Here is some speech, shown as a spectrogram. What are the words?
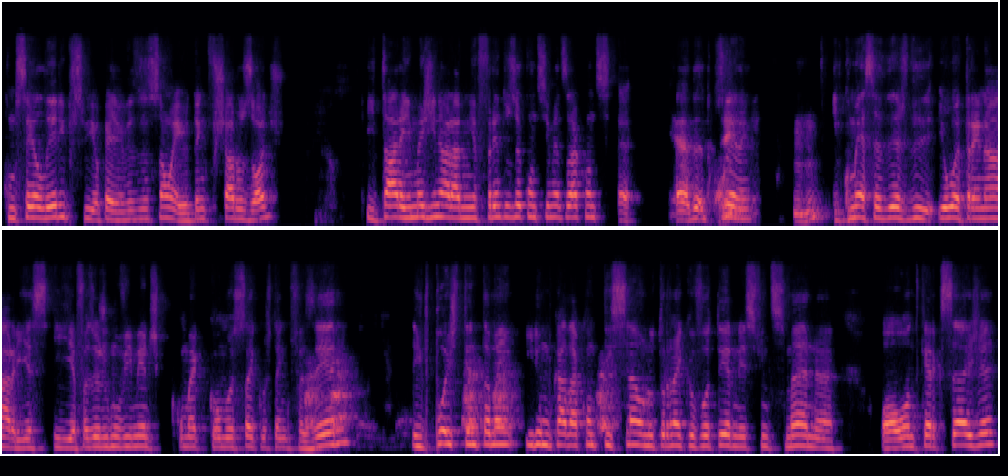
comecei a ler e percebi, ok, a visualização é, eu tenho que fechar os olhos e estar a imaginar à minha frente os acontecimentos a, acontecer, a, a decorrerem. Uhum. e começa desde eu a treinar e a, e a fazer os movimentos como, é, como eu sei que os tenho que fazer, e depois tento também ir um bocado à competição no torneio que eu vou ter nesse fim de semana ou onde quer que seja,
